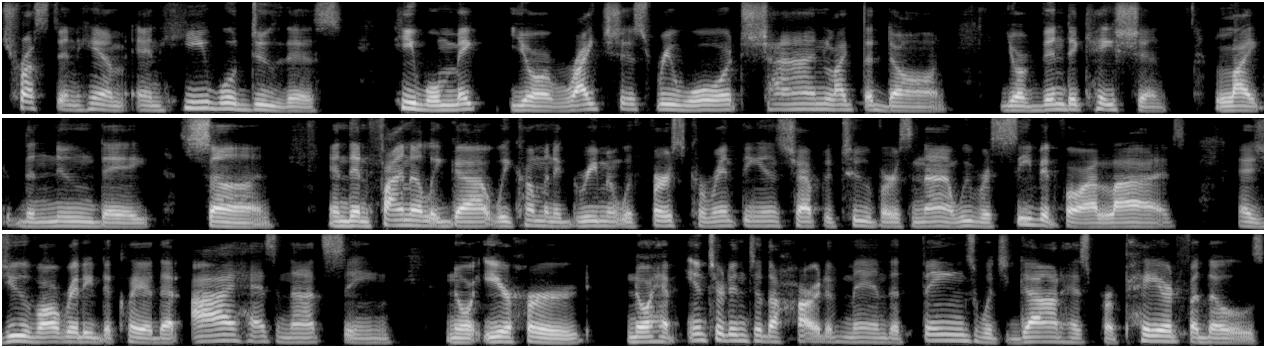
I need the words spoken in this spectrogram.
trust in him, and he will do this. He will make your righteous reward shine like the dawn, your vindication like the noonday sun. And then finally, God, we come in agreement with First Corinthians chapter 2, verse 9. We receive it for our lives, as you've already declared that eye has not seen, nor ear heard, nor have entered into the heart of man the things which God has prepared for those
